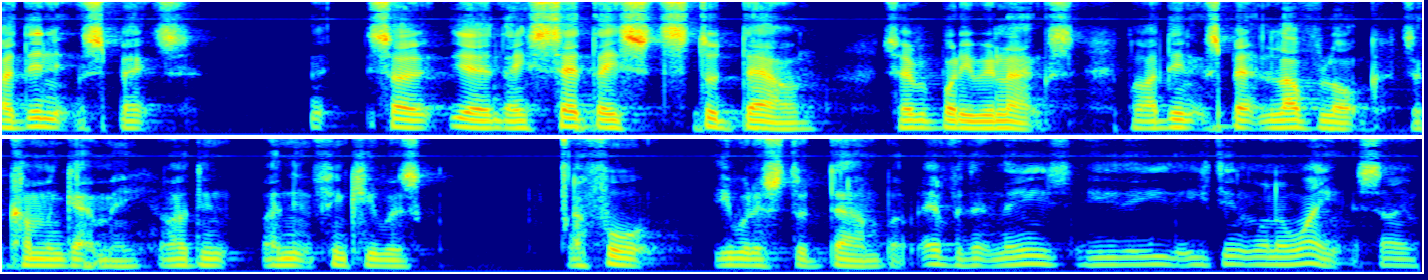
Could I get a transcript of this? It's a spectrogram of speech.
I didn't expect, so yeah, they said they stood down, so everybody relaxed. But I didn't expect Lovelock to come and get me. I didn't. I didn't think he was. I thought he would have stood down, but evidently he, he he didn't want to wait. So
